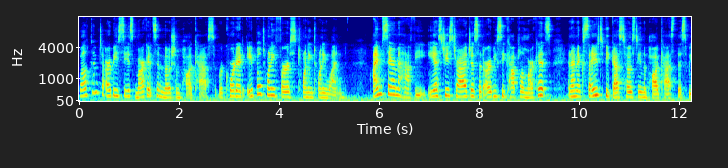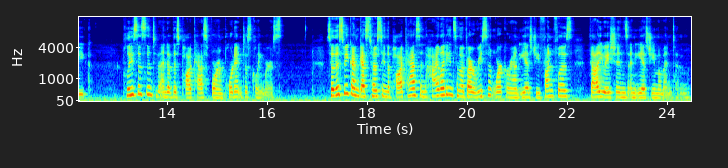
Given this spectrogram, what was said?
Welcome to RBC's Markets in Motion podcast, recorded April 21st, 2021. I'm Sara Mahaffy, ESG strategist at RBC Capital Markets, and I'm excited to be guest hosting the podcast this week. Please listen to the end of this podcast for important disclaimers. So, this week I'm guest hosting the podcast and highlighting some of our recent work around ESG fund flows, valuations, and ESG momentum.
